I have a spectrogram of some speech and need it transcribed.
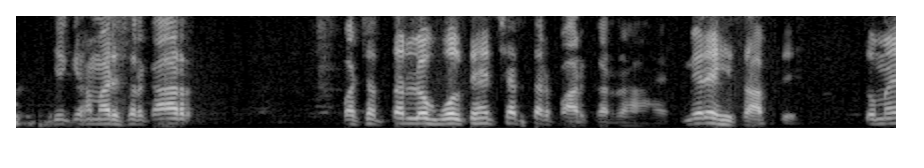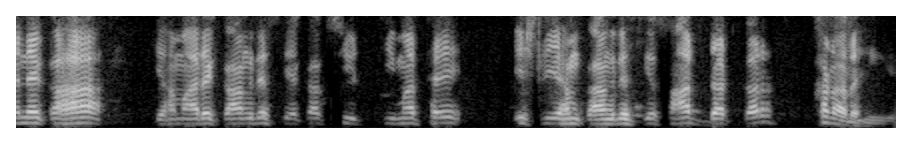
क्योंकि हमारी सरकार पचहत्तर लोग बोलते हैं छिहत्तर पार कर रहा है, मेरे हिसाब से। तो मैंने कहा कि हमारे कांग्रेस की एक सीट कीमत है, इसलिए हम कांग्रेस के साथ डट कर खड़ा रहेंगे।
